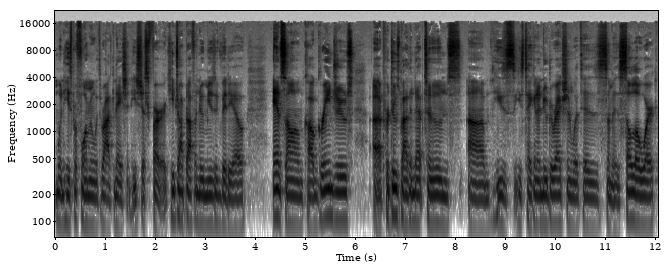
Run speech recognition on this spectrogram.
when he's performing with Roc Nation, he's just Ferg. He dropped off a new music video and song called Green Juice, uh, produced by the Neptunes. Um, he's he's taking a new direction with his some of his solo work,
